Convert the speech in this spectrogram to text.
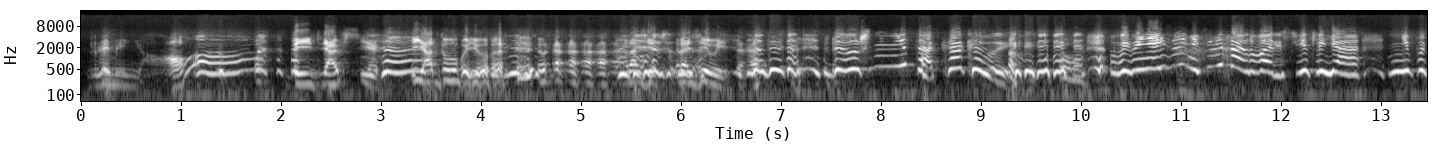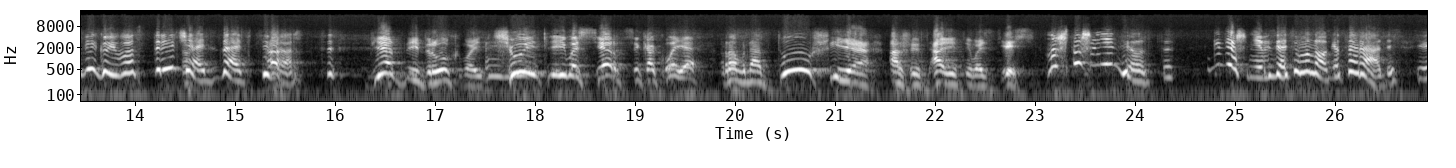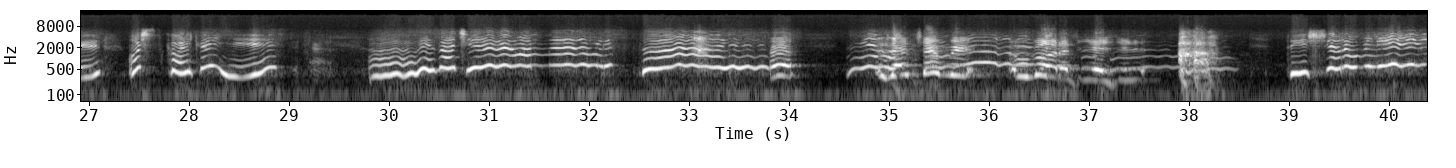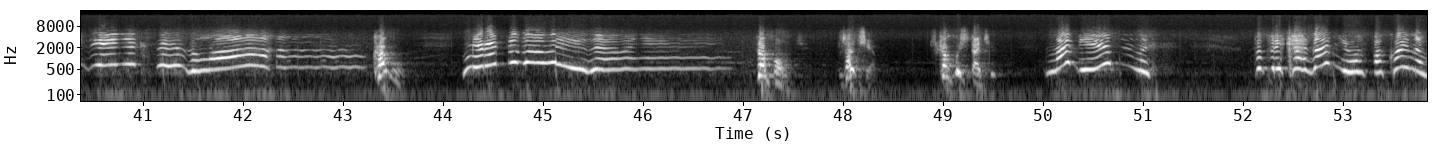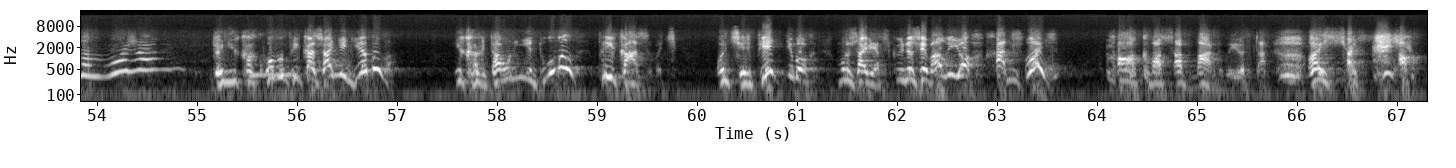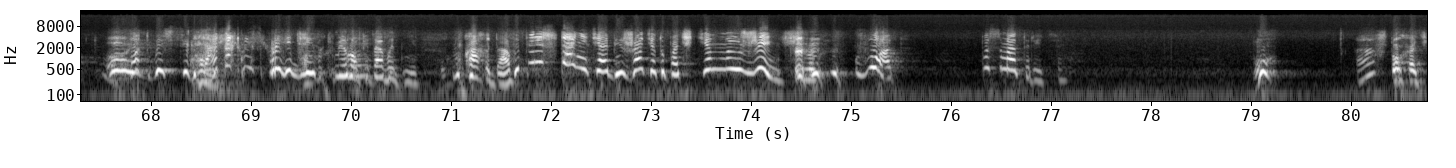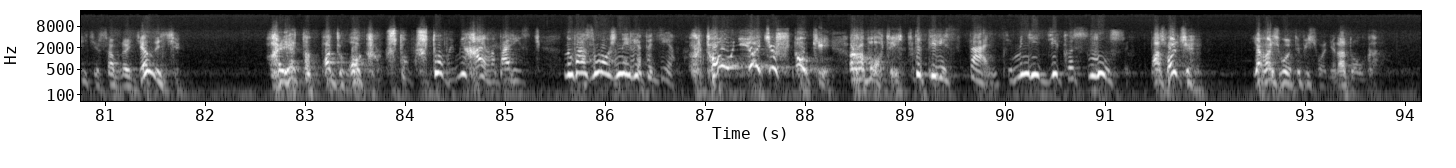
Для меня. О, Да и для всех, я думаю. Разве, вы-то? да, уж не так, как вы. Вы меня извините, Михаил Борисович, если я не побегу его встречать за верст. Бедный друг мой, чует ли его сердце, какое равнодушие ожидает его здесь? Ну что ж мне делать-то? Где ж мне взять много-то радости? Уж сколько есть. А вы зачем нам листаете? А? Зачем вы в город ездили? Тысяча рублей денег с изла. Кому? Миропедовыдавание. Запомните. Зачем? С какой стати? На бедных. По приказанию покойного мужа. Да никакого приказания не было. Никогда он не думал приказывать. Он терпеть не мог Мурзовецкую, называл ее ханжой. Как вас обманывают-то? Ай-яй! Вот вы всегда так несправедливы к Миропе Давыдовне. Ну, когда вы перестанете обижать эту почтенную женщину? Вот, посмотрите. А? что хотите со мной делайте, а это подлог. Что, что вы, Михаил Борисович, ну, возможно ли это дело? Кто у нее эти штуки работает? Да перестаньте, мне дико слушать. Позвольте, я возьму это письмо ненадолго.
